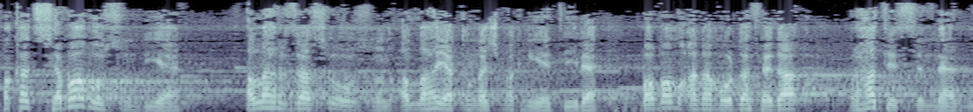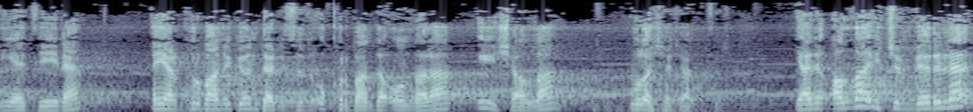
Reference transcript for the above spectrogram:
Fakat sevap olsun diye Allah rızası olsun Allah'a yakınlaşmak niyetiyle babam anam orada feda rahat etsinler niyetiyle eğer kurbanı gönderirseniz o kurbanda onlara inşallah ulaşacaktır. Yani Allah için verile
